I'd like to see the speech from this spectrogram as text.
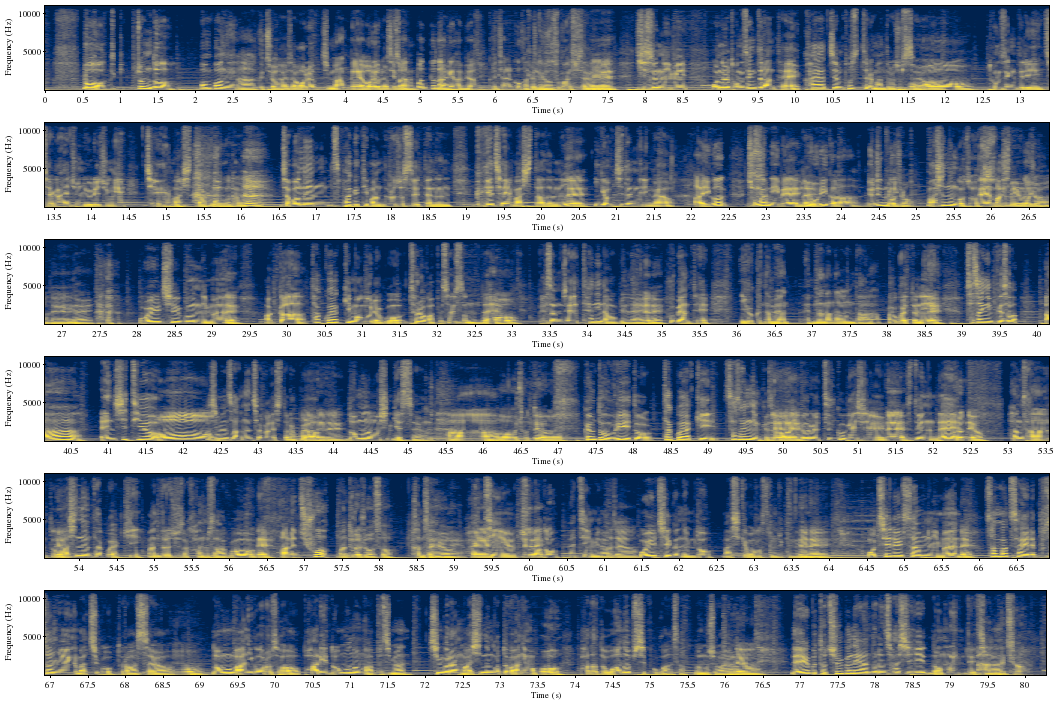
어떻게 좀 더 뻔뻔해. 아 그쵸. 그래서 어렵지만 네 어렵지만 어렵지만, 뻔뻔하게 네. 하면 괜찮을 것 그래도 같아요. 수고했어요. 네. 네. 지수님이 오늘 동생들한테 카야잼 토스트를 만들어줬어요. 오. 동생들이 제가 해준 요리 중에 제일 맛있다고. 저번엔 스파게티 만들어줬을 때는 그게 제일 맛있다더니 네. 이게 어찌 된 일인가요? 아 이건 지수님의 네. 요리가 늘은 그러니까 거죠. 맛있는 거죠. 네, 맛있는 요리가. 거죠. 네. 5179님은 네. 아까 타코야끼 먹으려고 트럭 앞에 서 있었는데 오. 배성재의 텐이 나오길래 네네. 후배한테 이거 끝나면 엔나나 나온다 라고 했더니 네. 사장님께서 아 NCT요 오. 하시면서 아는 척을 하시더라고요. 아. 너무너무 신기했어요. 음. 아 어 좋네요. 그럼 또 우리 또 타코야끼 사장님께서 네네. 이거를 듣고 계실 네. 수도 있는데 그렇네요. 항상 또 네. 맛있는 타코야끼 만들어 주셔서 감사하고 네 많은 추억 만들어 줘서 감사해요. 네, 화이팅이에요. 네네. 추워도 화이팅입니다. 맞아요. 5179님도 맛있게 먹었으면 좋겠네요. 네네. 5713님은 네. 3박 4일의 부산 여행을 마치고 돌아왔어요. 오. 너무 많이 걸어서 발이 너무너무 아프지만 친구랑 맛있는 것도 많이 먹고 오. 바다도 원 없이 보고 와서 너무 좋아요. 좋네요. 내일부터 출근해야 한다는 사실이 너무 힘들지만 아.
